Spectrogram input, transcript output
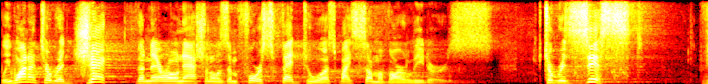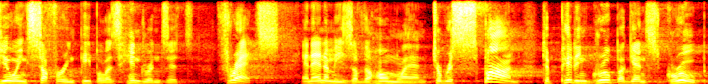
We wanted to reject the narrow nationalism force fed to us by some of our leaders, to resist viewing suffering people as hindrances, threats, and enemies of the homeland, to respond to pitting group against group,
